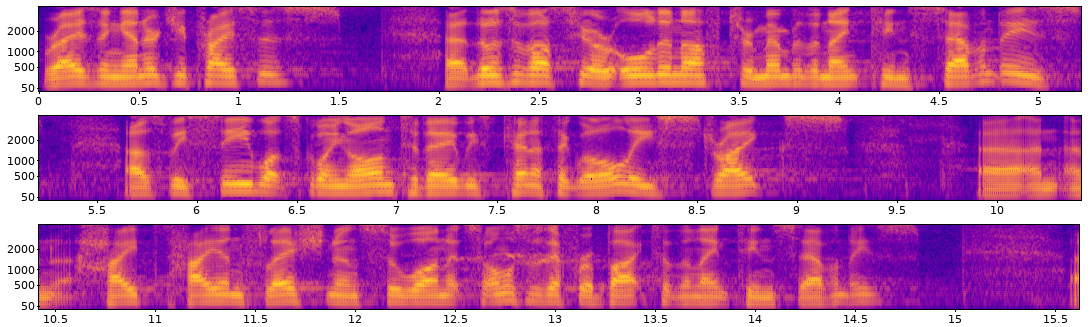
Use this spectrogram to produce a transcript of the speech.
rising energy prices. Those of us who are old enough to remember the 1970s, as we see what's going on today, we kind of think, well, all these strikes uh, and, and high, high, inflation and so on, it's almost as if we're back to the 1970s. Uh,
